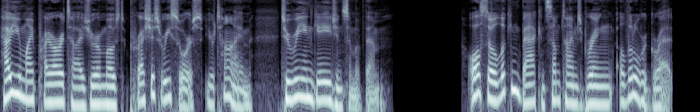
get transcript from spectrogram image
how you might prioritize your most precious resource, your time, to re engage in some of them. Also, looking back can sometimes bring a little regret.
